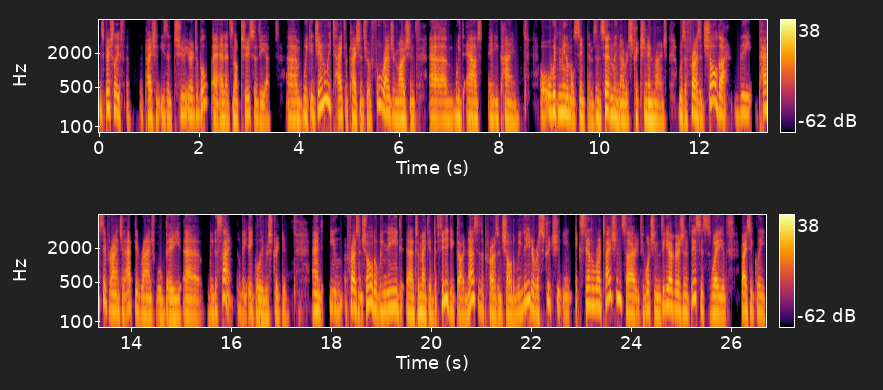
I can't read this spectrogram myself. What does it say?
especially if the patient isn't too irritable and it's not too severe, um, we can generally take a patient through a full range of motion um, without any pain or with minimal symptoms and certainly no restriction in range. Whereas a frozen shoulder, the passive range and active range will be uh, be the same. It'll be equally restricted. And in frozen shoulder, we need uh, to make a definitive diagnosis of frozen shoulder. We need a restriction in external rotation. So if you're watching the video version of this, this is where you basically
